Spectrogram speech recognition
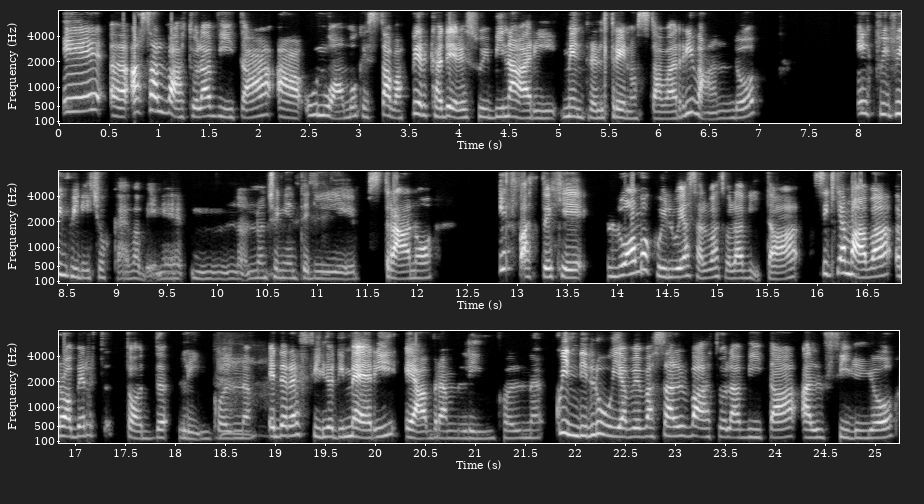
e eh, ha salvato la vita a un uomo che stava per cadere sui binari mentre il treno stava arrivando e qui, fin qui dici, ok, va bene, mh, mm, non c'è niente di strano. Il fatto è che l'uomo a cui lui ha salvato la vita si chiamava Robert Todd Lincoln ed era il figlio di Mary e Abraham Lincoln. Quindi lui aveva salvato la vita al figlio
